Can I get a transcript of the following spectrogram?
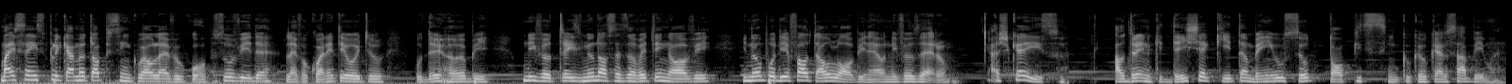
Mas sem explicar, meu top 5 é o level Corpo Sua Vida, level 48, o The Hub, o nível 3999 e não podia faltar o Lobby, né, o nível 0. Acho que é isso. Aldrenic, deixa aqui também o seu top 5 que eu quero saber, mano.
